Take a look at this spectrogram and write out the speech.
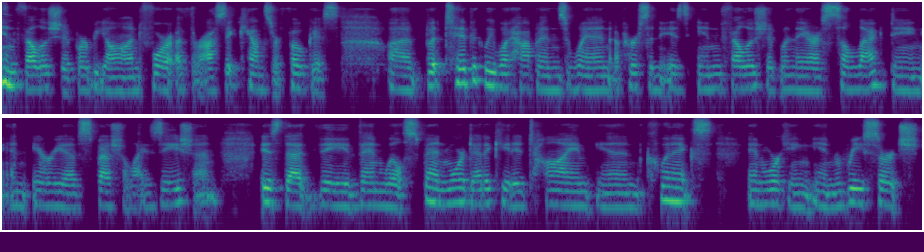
in fellowship or beyond for a thoracic cancer focus. Uh, but typically, what happens when a person is in fellowship, when they are selecting an area of specialization, is that they then will spend more dedicated time in clinics and working in research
